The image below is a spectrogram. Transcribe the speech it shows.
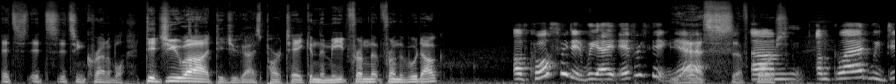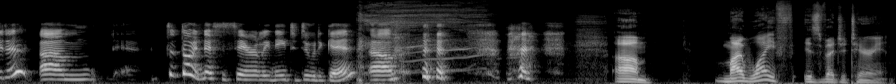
It's it's it's incredible. Did you uh did you guys partake in the meat from the from the budog? Of course we did. We ate everything. yeah. Yes, of course. Um, I'm glad we did it. Um, don't necessarily need to do it again. Um, Um, my wife is vegetarian.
